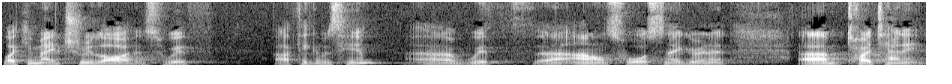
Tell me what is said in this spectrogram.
like he made True Lies with, I think it was him, uh, with uh, Arnold Schwarzenegger in it. Um, Titanic,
